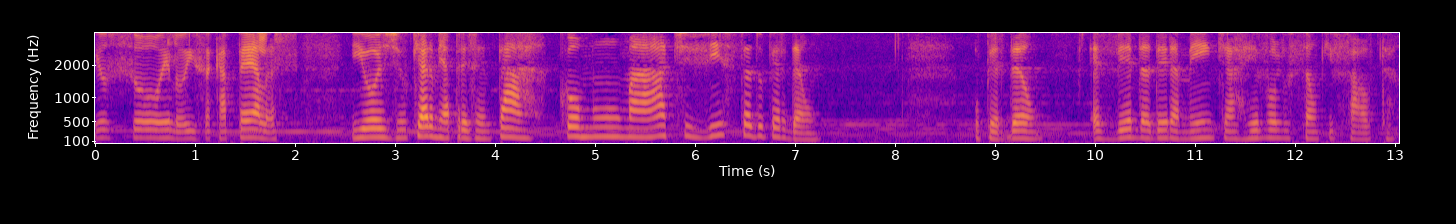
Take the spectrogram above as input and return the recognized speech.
eu sou Heloísa Capelas e hoje eu quero me apresentar como uma ativista do perdão. O perdão é verdadeiramente a revolução que falta.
